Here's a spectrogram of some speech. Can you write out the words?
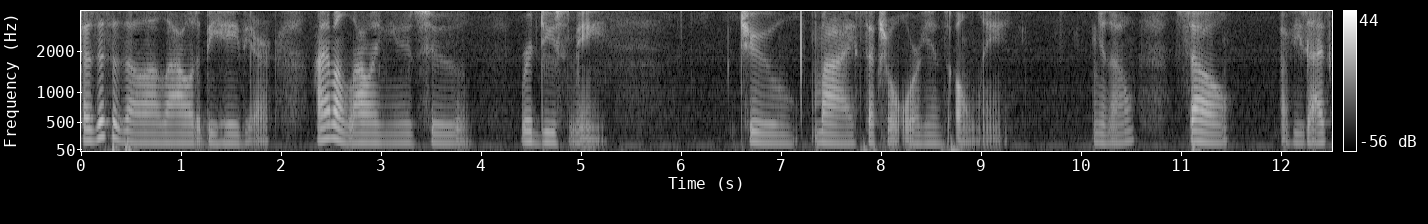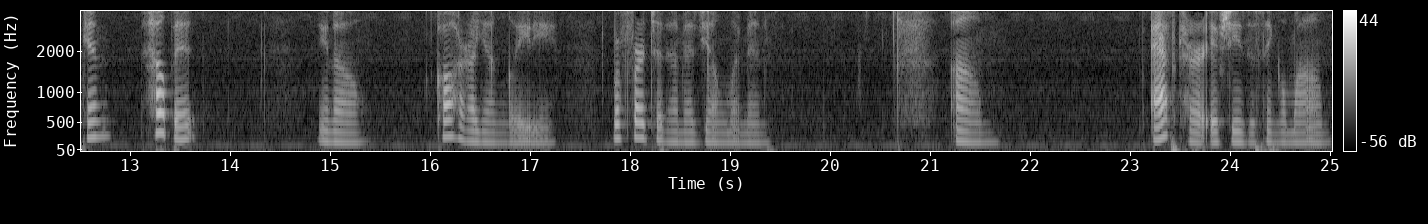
Because this is an allowed behavior. I am allowing you to reduce me to my sexual organs only. You know? So, if you guys can help it, you know, call her a young lady. Refer to them as young women. Um, ask her if she's a single mom.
